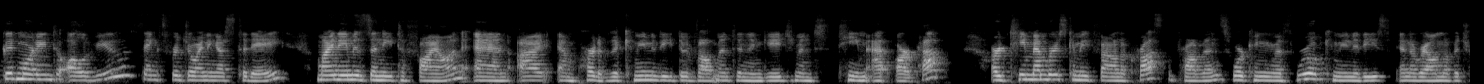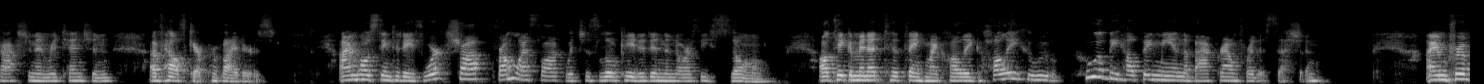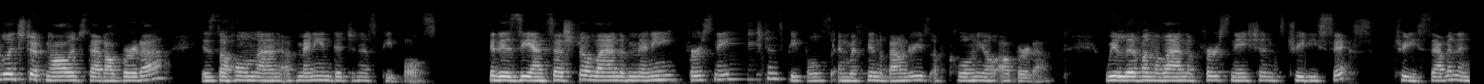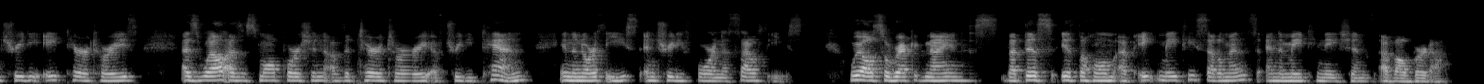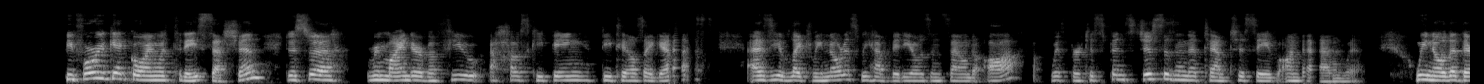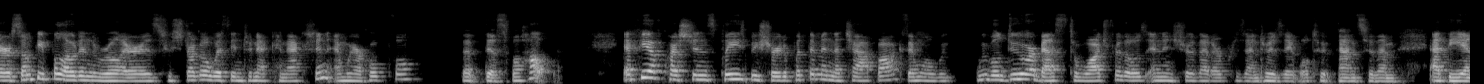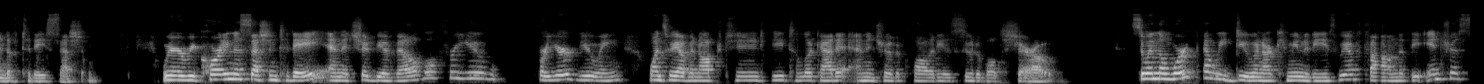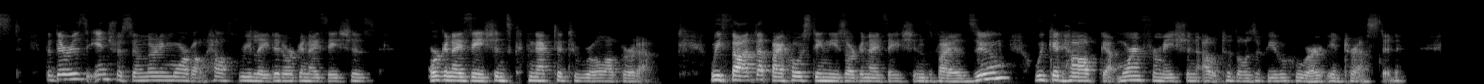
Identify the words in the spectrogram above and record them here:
Good morning to all of you. Thanks for joining us today. My name is Anita Fayon, and I am part of the Community Development and Engagement team at RPAP. Our team members can be found across the province working with rural communities in the realm of attraction and retention of healthcare providers. I'm hosting today's workshop from Westlock, which is located in the Northeast Zone. I'll take a minute to thank my colleague Holly, who, who will be helping me in the background for this session. I am privileged to acknowledge that Alberta is the homeland of many Indigenous peoples. It is the ancestral land of many First Nations peoples and within the boundaries of colonial Alberta. We live on the land of First Nations Treaty 6, Treaty 7, and Treaty 8 territories, as well as a small portion of the territory of Treaty 10 in the Northeast and Treaty 4 in the Southeast. We also recognize that this is the home of eight Métis settlements and the Métis Nations of Alberta. Before we get going with today's session, just a reminder of a few housekeeping details, I guess. As you've likely noticed, we have videos and sound off with participants just as an attempt to save on bandwidth. We know that there are some people out in the rural areas who struggle with internet connection, and we are hopeful that this will help. If you have questions, please be sure to put them in the chat box and we'll we will do our best to watch for those and ensure that our presenter is able to answer them at the end of today's session. We're recording a session today and it should be available for you for your viewing once we have an opportunity to look at it and ensure the quality is suitable to share out. So in the work that we do in our communities, we have found that the interest that there is interest in learning more about health related organizations organizations connected to rural Alberta. We thought that by hosting these organizations via Zoom, we could help get more information out to those of you who are interested.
